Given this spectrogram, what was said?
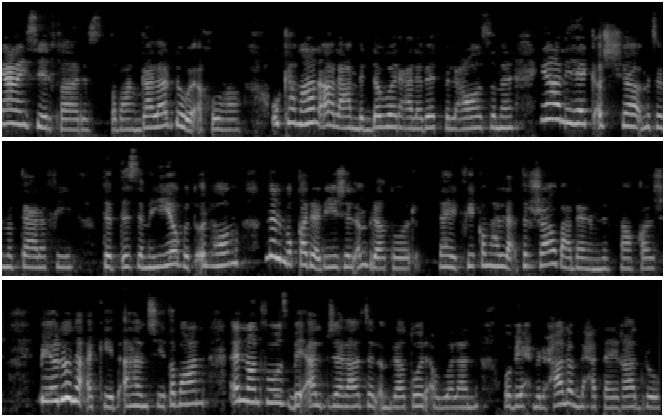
يعني يصير فارس. طبعا جالارد هو أخوها. وكمان قال عم بتدور على بيت بالعاصمة. يعني هيك أشياء مثل ما بتعرفي. تبتسم هي وبتقولهم من المقرر يجي الإمبراطور. لهيك فيكم هلأ ترجعوا بعدين بنتناقش بيقولوا لا أكيد أهم شي طبعا إنه نفوز بقلب جلالة الإمبراطور أولا وبيحملوا حالهم لحتى يغادروا.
